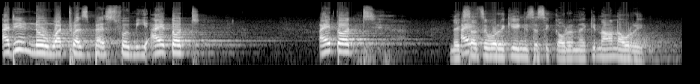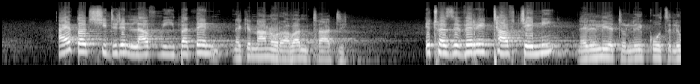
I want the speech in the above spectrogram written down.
I didn't know what was best for me. I thought I thought ne ke sa I- tsebe gore ke eng se se kaone ne ke nagana gore I thought she didn't love me, but then ne ke nagana gore a it was a very tough journey ne le leeto le kotsi le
